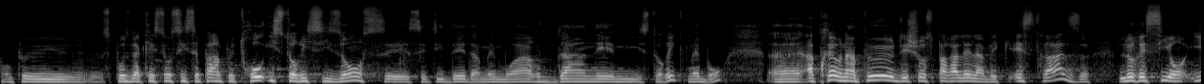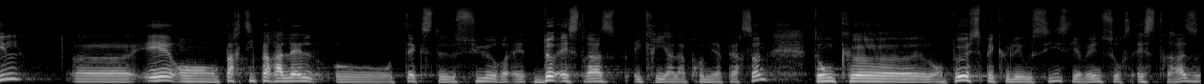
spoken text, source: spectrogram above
on peut se poser la question si ce n'est pas un peu trop historicisant cette idée d'un mémoire d'un Néhémie historique, mais bon. Euh, après, on a un peu des choses parallèles avec Estras, le récit en île euh, est en partie parallèle au texte sur, de Estras écrit à la première personne. Donc euh, on peut spéculer aussi s'il y avait une source Estras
